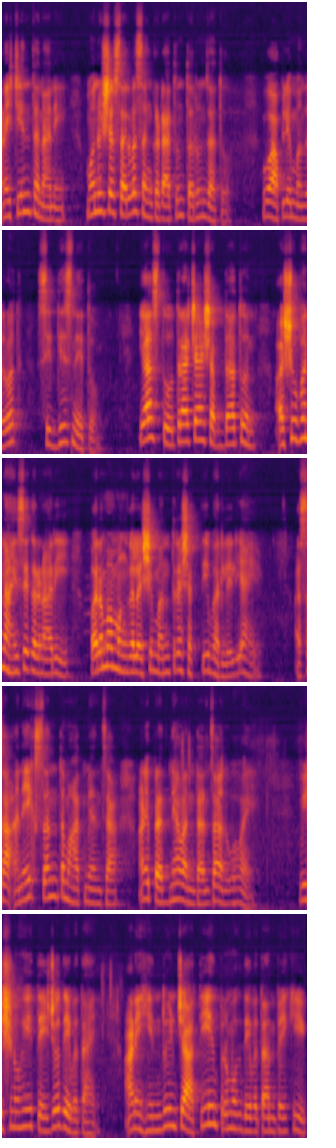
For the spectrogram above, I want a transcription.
आणि चिंतनाने मनुष्य सर्व संकटातून तरून जातो व आपले मनोरथ सिद्धीस नेतो. या स्तोत्राच्या शब्दातून अशुभ नाहीसे करणारी परममंगल अशी मंत्रशक्ती भरलेली आहे. असा अनेक संत महात्म्यांचा आणि प्रज्ञावंतांचा अनुभव आहे. विष्णू ही तेजोदेवता आहे. आणि हिंदूंच्या तीन प्रमुख देवतांपैकी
